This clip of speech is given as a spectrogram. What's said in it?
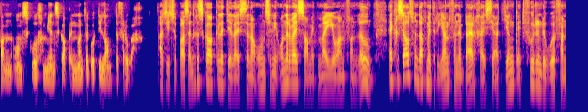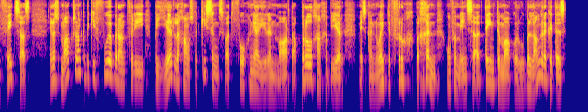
van ons skoolgemeenskap en moontlik ook die land te verhoog. As jy sopas ingeskakel het, jy luister na ons in die onderwys saam met my Johan van Lille. Ek gesels vandag met Rian van den Berg, hy is die adjunk uitvoerende hoof van FETSAS en ons maak so 'n bietjie voorbrand vir die beheerliggaamsverkiesings wat volgende jaar hier in Maart, April gaan gebeur. Mens kan nooit te vroeg begin om vir mense attent te maak oor hoe belangrik dit is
